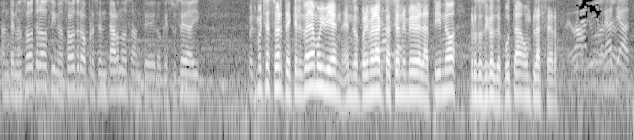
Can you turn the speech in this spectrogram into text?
ante nosotros y nosotros presentarnos ante lo que sucede ahí. Pues mucha suerte, que les vaya muy bien en su primera actuación en Vive Latino. Rusos hijos de puta, un placer. Gracias.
